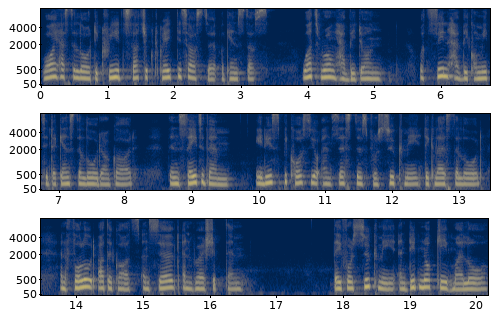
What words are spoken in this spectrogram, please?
Why has the Lord decreed such a great disaster against us? What wrong have we done? What sin have we committed against the Lord our God? Then say to them, It is because your ancestors forsook me, declares the Lord, and followed other gods and served and worshipped them. They forsook me and did not keep my law.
